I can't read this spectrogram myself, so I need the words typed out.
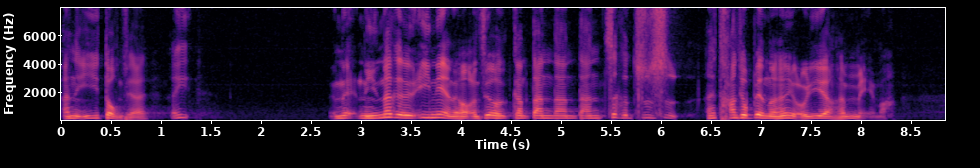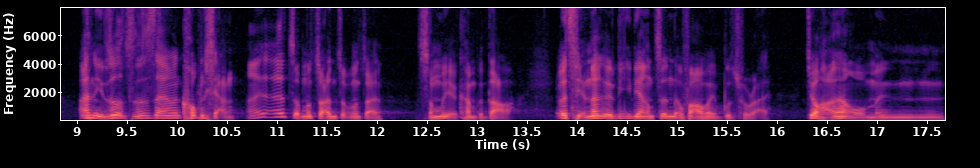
啊，你一动起来，哎，那你那个意念哦，就跟单单单这个姿势。哎，它就变得很有力量、很美嘛。啊，你如果只是在那空想，哎哎，怎么转怎么转，什么也看不到，而且那个力量真的发挥不出来。就好像我们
